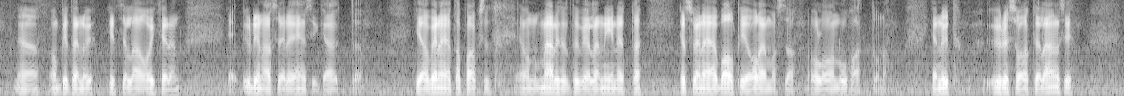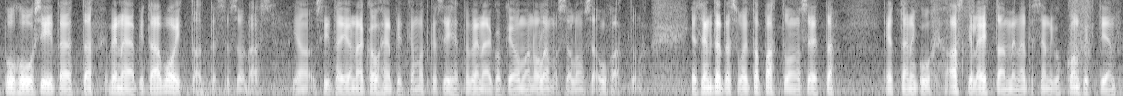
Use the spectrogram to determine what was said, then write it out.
on pitänyt itsellään oikeuden ydinaseiden ensikäyttöön. Ja Venäjän tapaukset on määritelty vielä niin, että jos Venäjän valtio olemassaolo on uhattuna. Ja nyt Yhdysvallat ja Länsi puhuu siitä, että Venäjä pitää voittaa tässä sodassa. Ja siitä ei ole enää kauhean pitkä matka siihen, että Venäjä kokee oman olemassaolonsa uhattuna. Ja se, mitä tässä voi tapahtua, on se, että että niin kuin askeleittain mennään tässä niin kuin konfliktien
